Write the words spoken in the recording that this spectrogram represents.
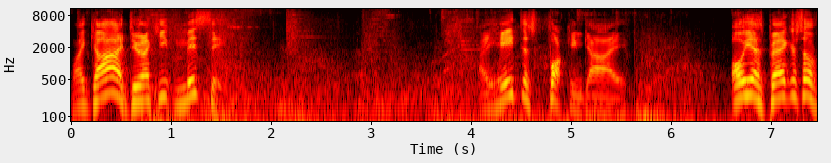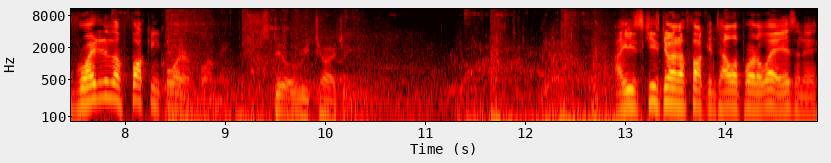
My god, dude. I keep missing. I hate this fucking guy. Oh, yes. Back yourself right into the fucking corner for me. Still recharging. Uh, he's, he's going to fucking teleport away, isn't he?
